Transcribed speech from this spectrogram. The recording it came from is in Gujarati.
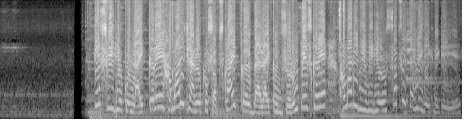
इस वीडियो को लाइक करें हमारे चैनल को सब्सक्राइब कर बेल आइकन जरूर प्रेस करें हमारी न्यू वीडियो सबसे पहले देखने के लिए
